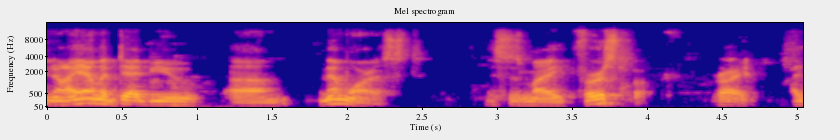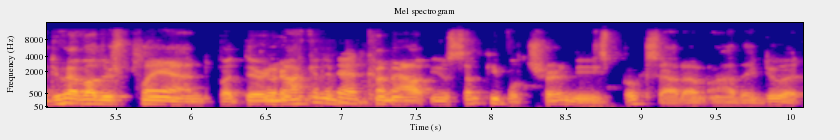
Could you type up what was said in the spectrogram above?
you know, I am a debut um, memoirist. This is my first book. Right. I do have others planned, but they're Good. not going to come out. You know, some people churn these books out. I don't know how they do it.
